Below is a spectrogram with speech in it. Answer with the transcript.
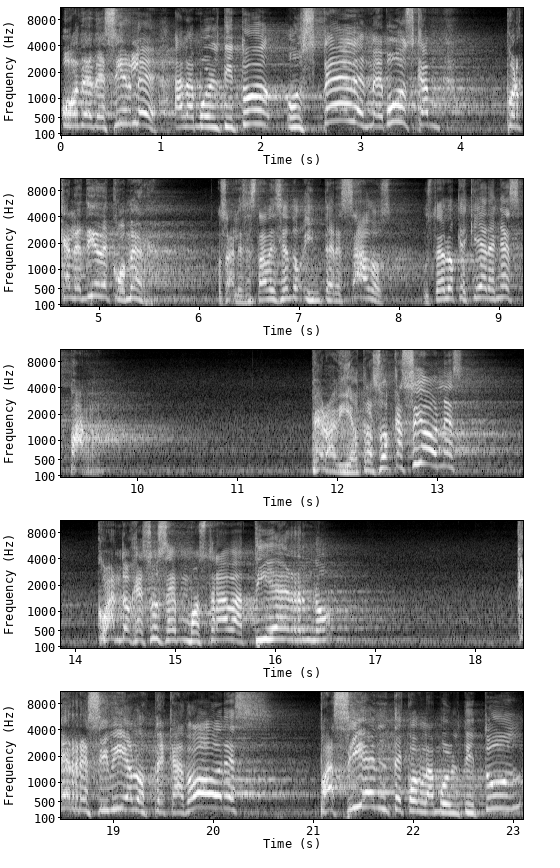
o de decirle a la multitud, ustedes me buscan porque les di de comer. O sea, les estaba diciendo interesados, ustedes lo que quieren es pan. Pero había otras ocasiones cuando Jesús se mostraba tierno, que recibía a los pecadores, paciente con la multitud,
